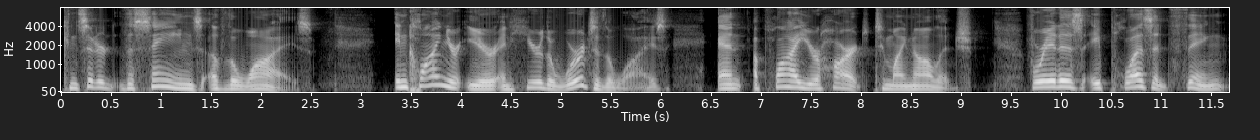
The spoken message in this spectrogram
considered the sayings of the wise. Incline your ear and hear the words of the wise, and apply your heart to my knowledge. For it is a pleasant thing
